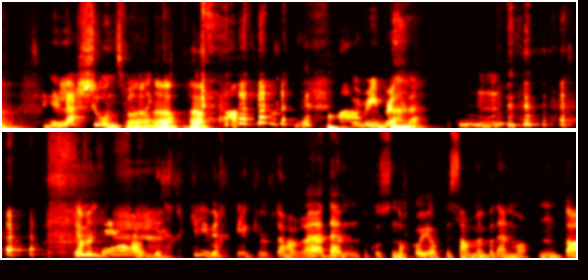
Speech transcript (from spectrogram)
Relasjonsbånd. Ja, ja, ja. rebrande. Mm. Ja, men det er virkelig, virkelig kult å høre den, hvordan dere jobber sammen på den måten. Da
